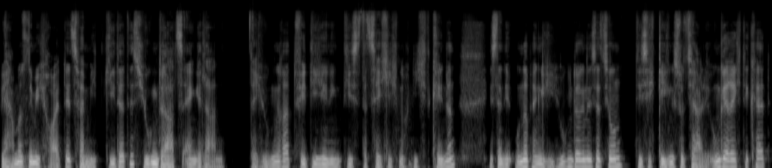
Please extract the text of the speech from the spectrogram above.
Wir haben uns nämlich heute zwei Mitglieder des Jugendrats eingeladen. Der Jugendrat, für diejenigen, die es tatsächlich noch nicht kennen, ist eine unabhängige Jugendorganisation, die sich gegen soziale Ungerechtigkeit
